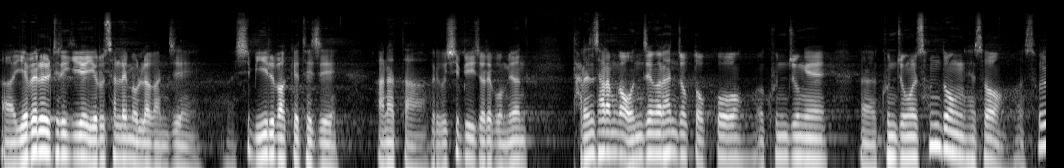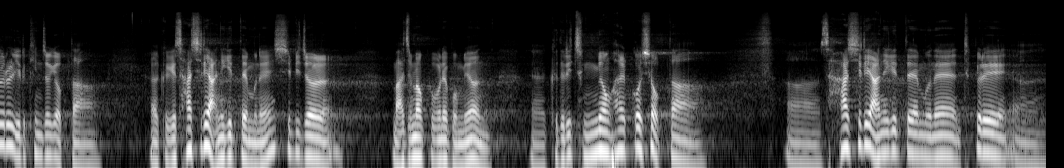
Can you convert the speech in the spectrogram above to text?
아, 예배를 드리기 위해 예루살렘에 올라간 지 12일밖에 되지 않았다. 그리고 12절에 보면 다른 사람과 언쟁을 한 적도 없고 군중에 어, 군중을 선동해서 소요를 일으킨 적이 없다. 어, 그게 사실이 아니기 때문에 12절 마지막 부분에 보면 예, 그들이 증명할 것이 없다. 아, 사실이 아니기 때문에 특별히 어,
